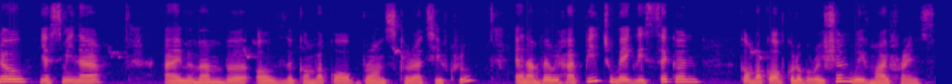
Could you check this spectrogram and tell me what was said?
Hello, Yasmina. I'm a member of the Canva Corp Brands Creative Crew and I'm very happy to make this second Canva Corp collaboration with my friends.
